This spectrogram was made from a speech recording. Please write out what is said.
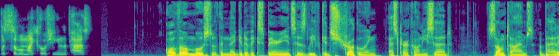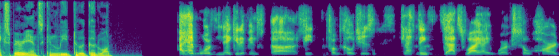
with some of my coaching in the past. Although most of the negative experiences leave kids struggling, as Carconi said, sometimes a bad experience can lead to a good one. I had more negative uh, feed from coaches, and I think that's why I work so hard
